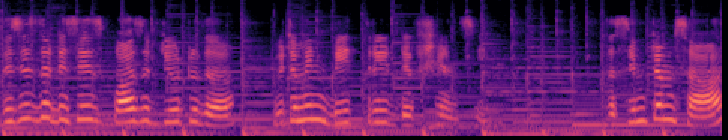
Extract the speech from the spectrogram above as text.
This is the disease caused due to the vitamin B3 deficiency. The symptoms are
